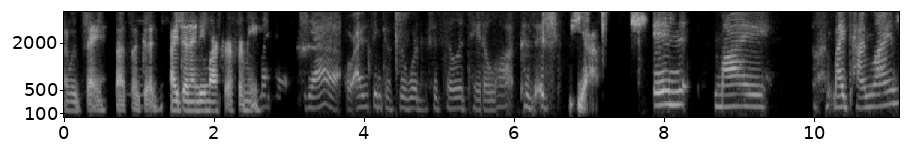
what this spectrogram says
i would say that's a mm-hmm. good identity marker for me yeah, or I think of the word facilitate a lot because it's yeah. In my my timeline,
